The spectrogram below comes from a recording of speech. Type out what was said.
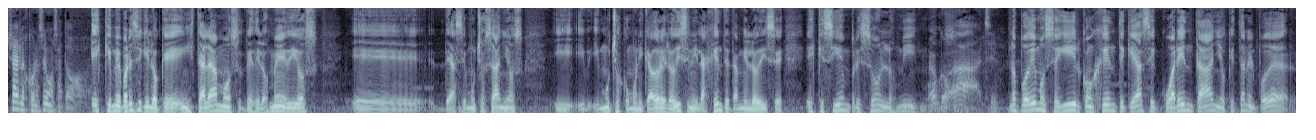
ya los conocemos a todos. Es que me parece que lo que instalamos desde los medios eh, de hace muchos años y, y- y muchos comunicadores lo dicen y la gente también lo dice, es que siempre son los mismos. Sí. No podemos seguir con gente que hace 40 años que está en el poder.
